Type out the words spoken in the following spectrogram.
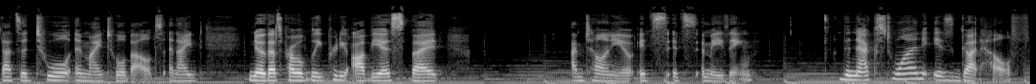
That's a tool in my tool belt. And I know that's probably pretty obvious, but I'm telling you, it's it's amazing. The next one is gut health.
